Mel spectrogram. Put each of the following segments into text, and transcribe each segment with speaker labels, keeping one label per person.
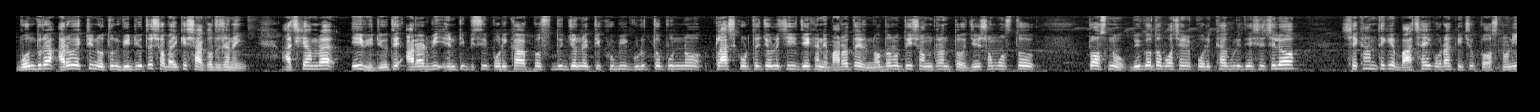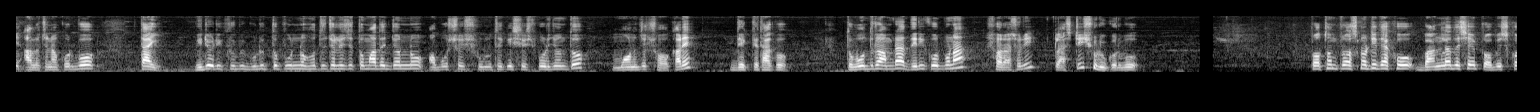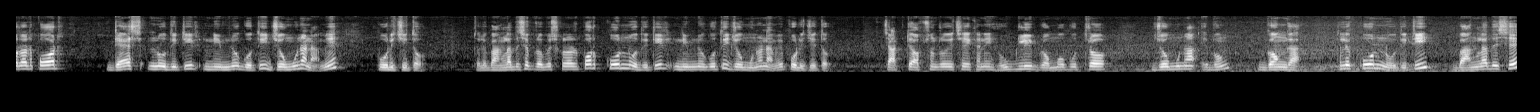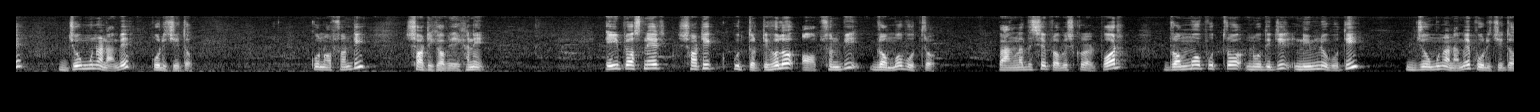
Speaker 1: বন্ধুরা, আরও একটি নতুন ভিডিওতে সবাইকে স্বাগত জানাই। আজকে আমরা এই ভিডিওতে আরআরবি এনটিপিসি পরীক্ষা প্রস্তুতির জন্য একটি খুবই গুরুত্বপূর্ণ ক্লাস করতে চলেছি, যেখানে ভারতের নদনদী সংক্রান্ত যে সমস্ত প্রশ্ন বিগত বছরের পরীক্ষাগুলিতে এসেছিল, সেখান থেকে বাছাই করা কিছু প্রশ্ন নিয়ে আলোচনা করব। তাই ভিডিওটি খুবই গুরুত্বপূর্ণ হতে চলেছে তোমাদের জন্য। অবশ্যই শুরু থেকে শেষ পর্যন্ত মনোযোগ সহকারে দেখতে থাকো। তো বন্ধুরা, আমরা দেরি করব না, সরাসরি ক্লাসটি শুরু করব। প্রথম প্রশ্নটি দেখো, বাংলাদেশে প্রবেশ করার পর ড্যাশ নদীটির নিম্নগতি যমুনা নামে পরিচিত। তাহলে বাংলাদেশে প্রবেশ করার পর কোন নদীটির নিম্নগতি যমুনা নামে পরিচিত? চারটে অপশন রয়েছে এখানে, হুগলি, ব্রহ্মপুত্র, যমুনা এবং গঙ্গা। তাহলে কোন নদীটি বাংলাদেশে যমুনা নামে পরিচিত? কোন অপশনটি সঠিক হবে এখানে? এই প্রশ্নের সঠিক উত্তরটি হলো অপশন বি, ব্রহ্মপুত্র। বাংলাদেশে প্রবেশ করার পর ব্রহ্মপুত্র নদীটির নিম্নগতি যমুনা নামে পরিচিত।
